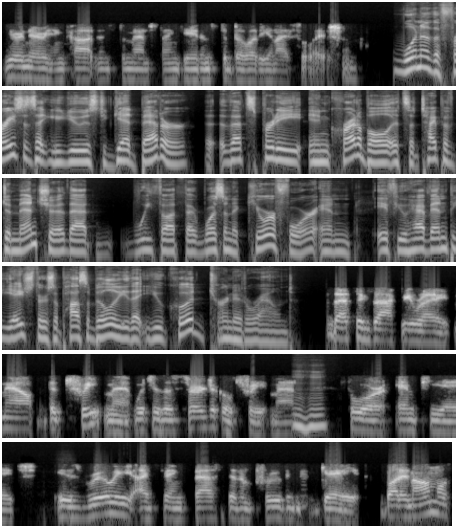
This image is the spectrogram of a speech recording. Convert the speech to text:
urinary incontinence, dementia, and gait instability and isolation one of the phrases that you use to get better uh, that's pretty incredible it's a type of dementia that we thought there wasn't a cure for and if you have nph there's a possibility that you could turn it around that's exactly right now the treatment which is a surgical treatment mm-hmm. For NPH is really, I think, best at improving the gait. But in almost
